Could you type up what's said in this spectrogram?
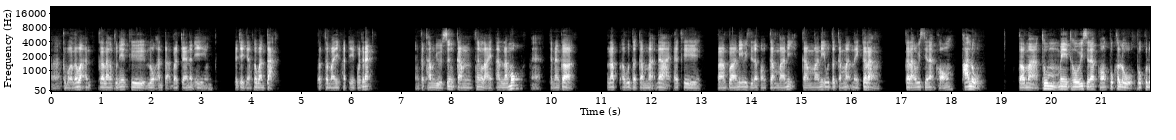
อ่าก็บอกแล้วว่ากรังตัวนี้คือลงอันตปัจจัยนั่นเองไปจากอย่างพระวันตะปัตมัยพัดเอกวัจนะกระทำอยู่ซึ่งกรรมทั้งหลายอันละมกอ่า ฉะนั้นก็รับอวุธกรรมะได้ก็คือปาปานิวิสิณะของกรรมานิกรรมานิอาวุธกรรมะในกรังกรังวิสิณะของพาโลต่อมาทุ่มเมโทวิสิณะของปุคโลปุคโล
